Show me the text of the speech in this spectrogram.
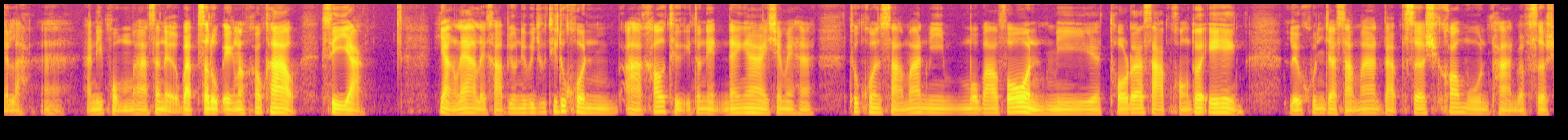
กันล่ะอ่าอันนี้ผมมาเสนอแบบสรุปเองเนาะคร่าวๆ4อย่าง อย่างแรกเลยครับยุคนี้เป็นยุคที่ทุกคนเข้าถึงอินเทอร์เน็ตได้ง่ายใช่ไหมฮะ ทุกคนสามารถมี mobile phone มีโทรศัพท์ของตัวเอง หรือคุณจะสามารถแบบ search ข้อมูลผ่านแบบ Search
